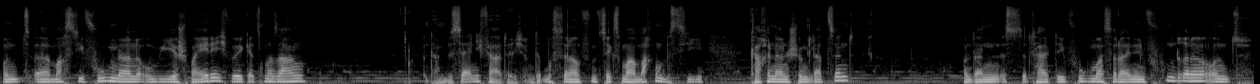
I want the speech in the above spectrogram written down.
und äh, machst die Fugen dann irgendwie geschmeidig, würde ich jetzt mal sagen. Und dann bist du endlich fertig. Und das musst du dann fünf, sechs Mal machen, bis die Kacheln dann schön glatt sind. Und dann ist das halt die Fugenmasse da in den Fugen drin und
